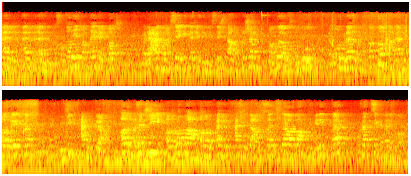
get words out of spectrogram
قل قل قل استنظاره يكبر تاني ما يكبرش فده عنده حساسيه جدا إن ال stage بتاع ال parturition موجود أو مش موجود. لما أقول له لازم تفكر معناها ان ال udder إيه؟ بيزيد الحجم بتاعه. قدر ما زادش قدر رفع قدر قل الحجم بتاعه السايز بتاعه ضعف الجنين مات وخد سكة ثانية خالص.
